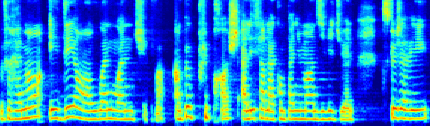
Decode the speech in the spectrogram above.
vraiment aider en one-one, tu vois, un peu plus proche, aller faire de l'accompagnement individuel. Parce que j'avais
